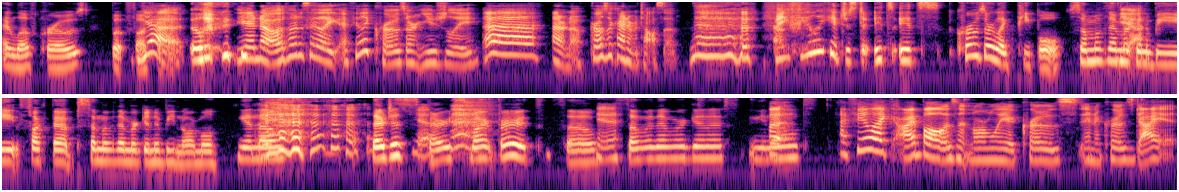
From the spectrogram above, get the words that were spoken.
I love crows, but fuck Yeah. Yeah, no, I was about to say like I feel like crows aren't usually. Uh, I don't know. Crows are kind of a toss up. I feel like it just it's it's crows are like people. Some of them Yeah. are gonna be fucked up. Some of them are gonna be normal. You know, they're just Yeah. very smart birds. So Yeah. some of them are gonna, you But- know. I feel like eyeball isn't normally a crow's in a crow's diet.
